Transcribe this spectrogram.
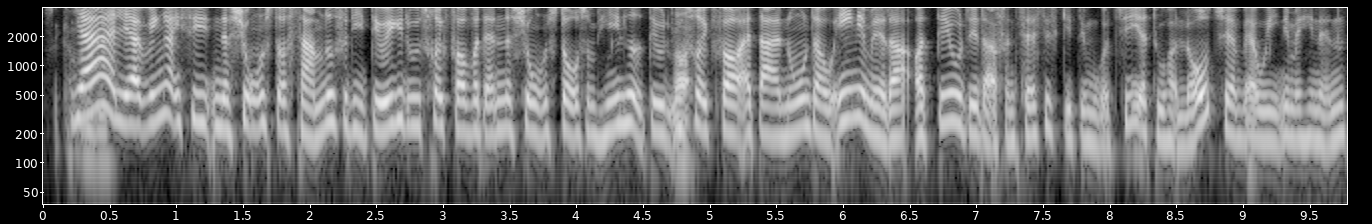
Så kan man Ja, lige- eller jeg vil ikke engang sige, at nationen står samlet, fordi det er jo ikke et udtryk for, hvordan nationen står som helhed. Det er jo et Nej. udtryk for, at der er nogen, der er uenige med dig, og det er jo det, der er fantastisk i demokrati, at du har lov til at være uenig med hinanden.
